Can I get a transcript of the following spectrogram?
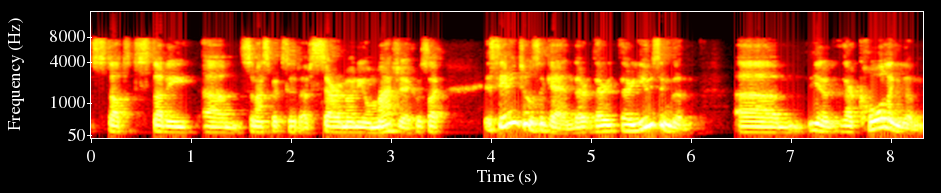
started to study um, some aspects of, of, ceremonial magic. It was like, it's the angels again. They're, they're, they're using them. Um, you know, they're calling them.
